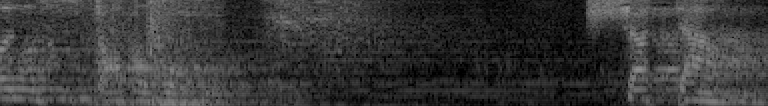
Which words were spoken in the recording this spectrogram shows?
Unstoppable. Shut down.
